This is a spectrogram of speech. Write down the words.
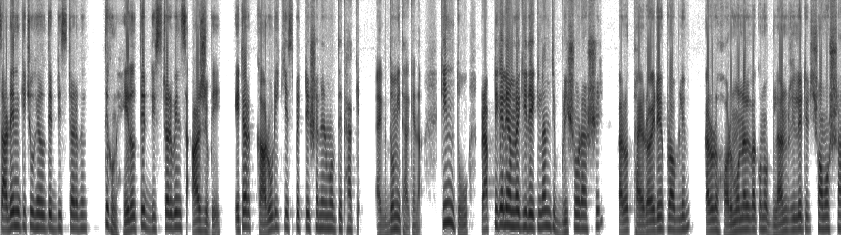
সাডেন কিছু হেলথের ডিস্টারবেন্স দেখুন হেলথের ডিস্টারবেন্স আসবে, এটার কারোরই কি এক্সপেকটেশনের মধ্যে থাকে? একদমই থাকে না। কিন্তু প্র্যাকটিক্যালি আমরা কি দেখলাম যে বৃষ রাশি কারোর থাইরয়েডের প্রবলেম কারোর হরমোনাল বা কোনো গ্ল্যান্ড রিলেটেড সমস্যা,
